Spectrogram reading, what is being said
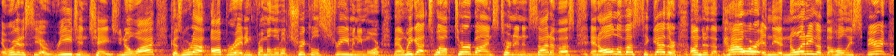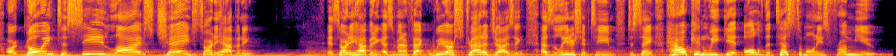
And we're to see a region change. You know why? Because we're not operating from a little trickle stream anymore. Man, we got 12 turbines turning inside of us, and all of us together, under the power and the anointing of the Holy Spirit, are going to see lives change. It's already happening. It's already happening. As a matter of fact, we are strategizing as a leadership team to say, how can we get all of the testimonies from you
